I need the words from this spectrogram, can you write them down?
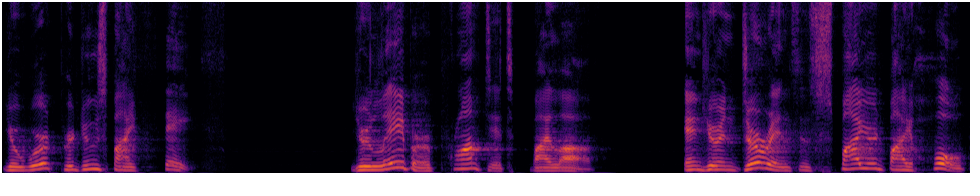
your work produced by faith, your labor prompted by love, and your endurance inspired by hope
